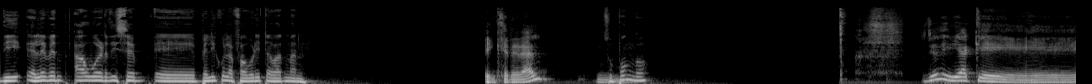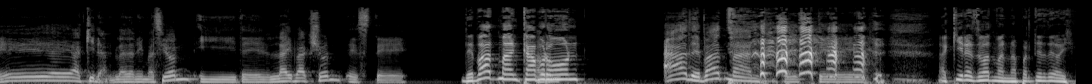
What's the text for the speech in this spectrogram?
The Eleven Hour dice, eh, película favorita Batman. ¿En general? Supongo. Pues yo diría que eh, Akira, la de animación y de live action, este. De Batman, cabrón. Ah, de Batman. este... Akira es de Batman a partir de hoy.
